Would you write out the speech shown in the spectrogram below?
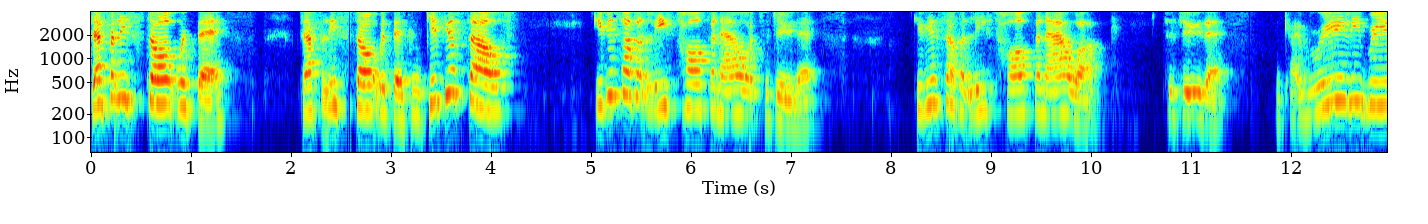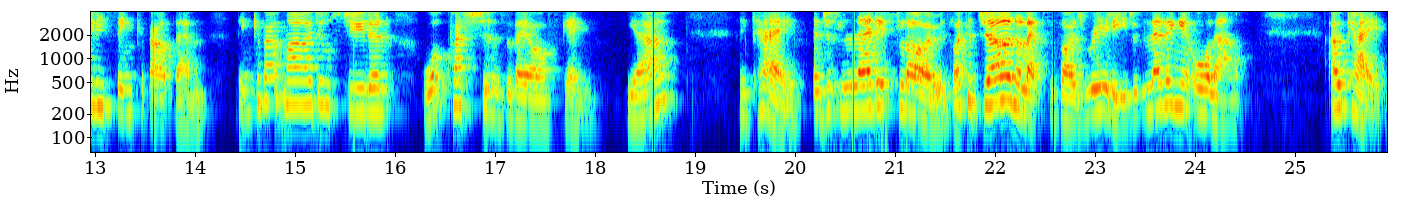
definitely start with this. Definitely start with this and give yourself give yourself at least half an hour to do this. Give yourself at least half an hour to do this. Okay, really, really think about them. Think about my ideal student. What questions are they asking? Yeah. Okay, and just let it flow. It's like a journal exercise, really. You're just letting it all out. Okay,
